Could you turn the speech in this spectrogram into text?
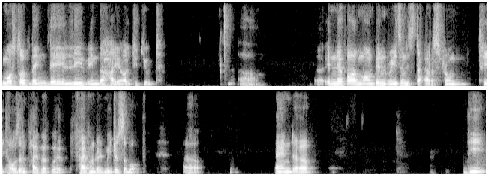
most of them, they live in the high altitude. Uh, in Nepal, mountain region starts from 3,500 meters above. Uh, and uh, the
